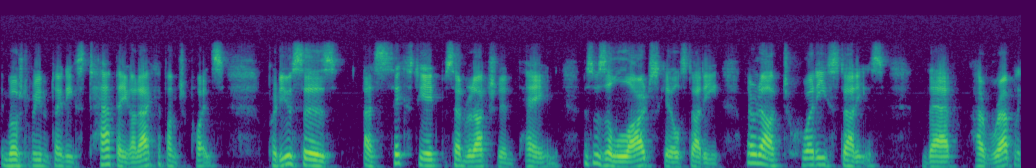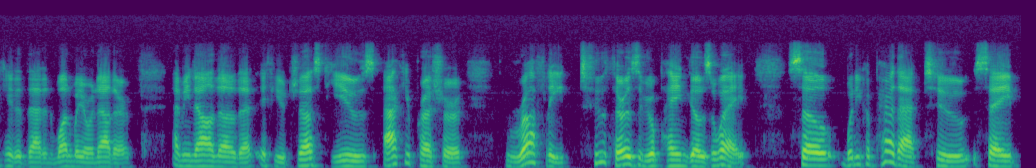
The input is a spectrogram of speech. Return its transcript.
emotional freedom techniques, tapping on acupuncture points produces a 68% reduction in pain. This was a large scale study. There are now 20 studies that have replicated that in one way or another. And we now know that if you just use acupressure roughly two thirds of your pain goes away. So when you compare that to, say,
